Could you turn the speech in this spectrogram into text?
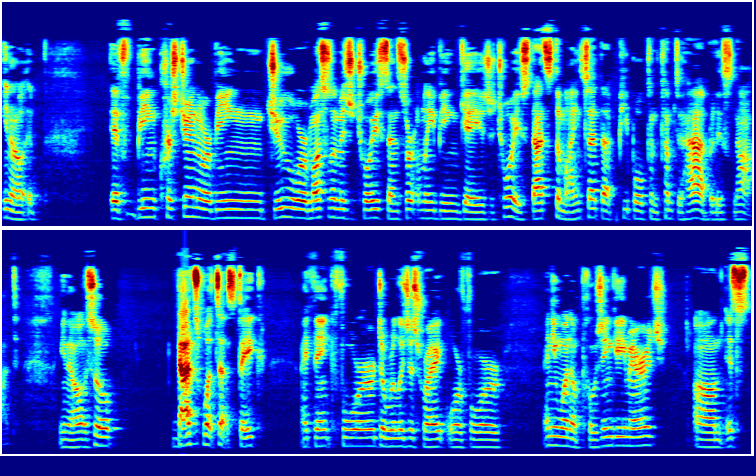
you know, if, if being Christian or being Jew or Muslim is a choice, then certainly being gay is a choice. That's the mindset that people can come to have, but it's not. You know, so that's what's at stake, I think, for the religious right or for anyone opposing gay marriage. Um, it's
